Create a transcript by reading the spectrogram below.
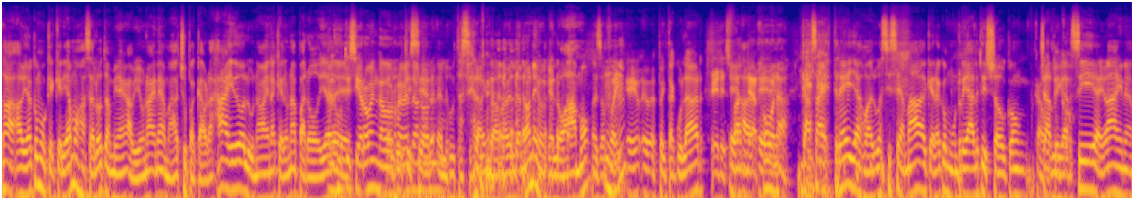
O sea, había como que queríamos hacerlo también. Había una vaina llamada Chupacabras Idol, una vaina que era una parodia el de. justiciero vengador el rebelde justiciero, anónimo. el justiciero vengador rebelde anónimo, que lo amo. Eso fue eh, eh, espectacular. Eres Eh, fan de eh, Arjona. Casa de Estrellas o algo así se llamaba, que era como un reality show con Caótico. Charlie García y vaina,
